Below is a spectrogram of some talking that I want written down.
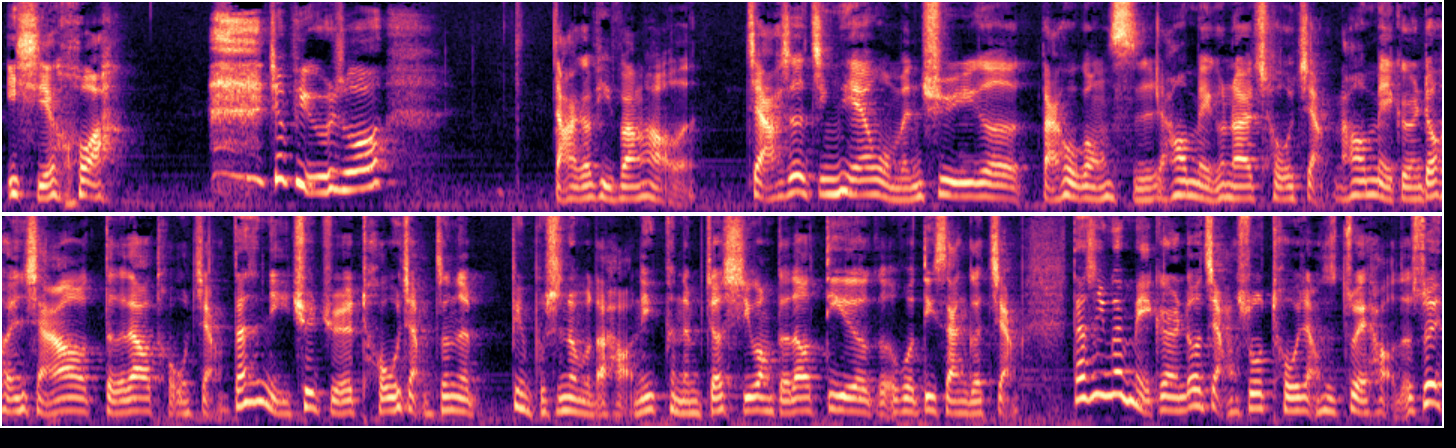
一些话。就比如说，打个比方好了。假设今天我们去一个百货公司，然后每个人都在抽奖，然后每个人都很想要得到头奖，但是你却觉得头奖真的并不是那么的好，你可能比较希望得到第二个或第三个奖，但是因为每个人都讲说头奖是最好的，所以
